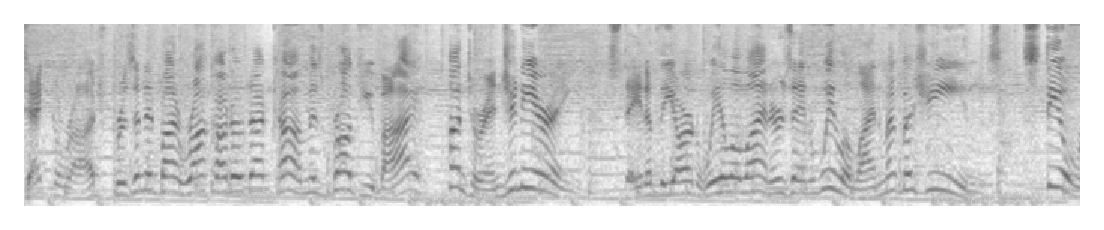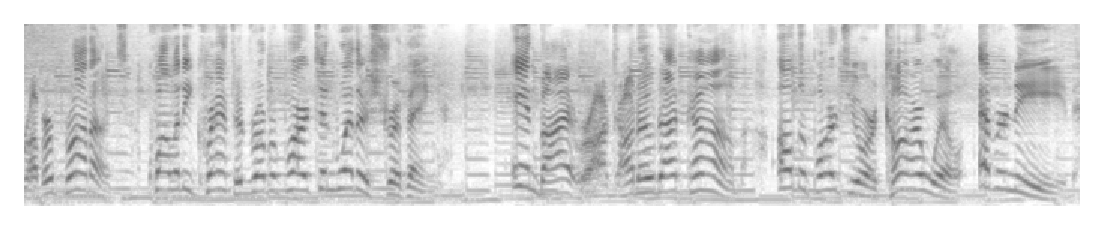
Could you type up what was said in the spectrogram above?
Tech Garage, presented by RockAuto.com, is brought to you by Hunter Engineering, state of the art wheel aligners and wheel alignment machines, Steele Rubber Products, quality crafted rubber parts and weather stripping, and by RockAuto.com, all the parts your car will ever need.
